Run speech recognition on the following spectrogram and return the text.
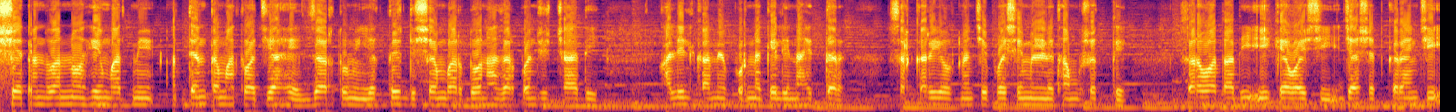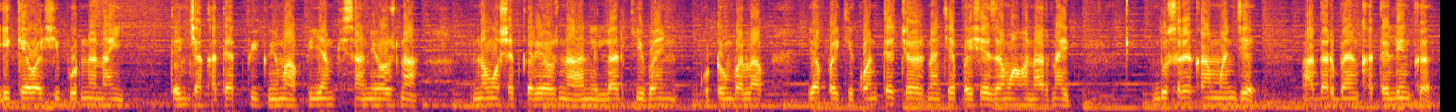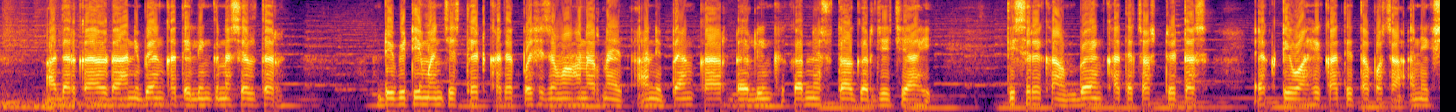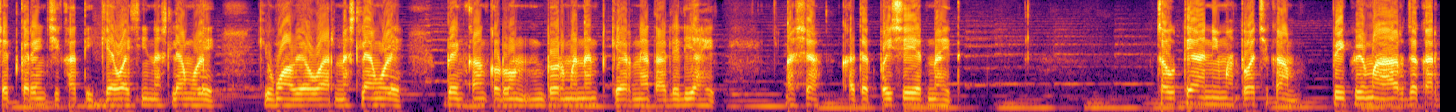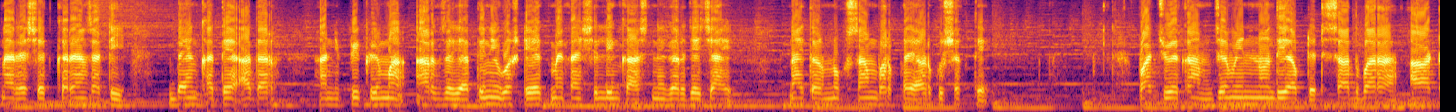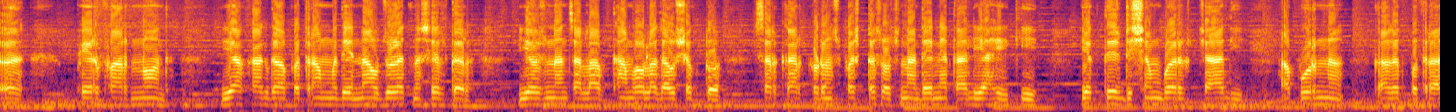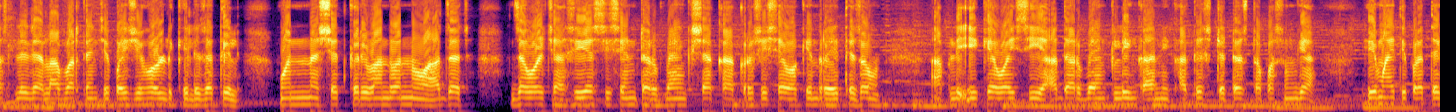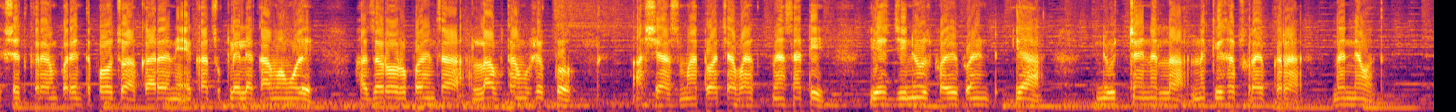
शेतबांधवांनो ही बातमी अत्यंत महत्त्वाची आहे. जर तुम्ही एकतीस डिसेंबर दोन हजार पंचवीसच्या आधी खालील कामे पूर्ण केली नाहीत तर सरकारी योजनांचे पैसे मिळणे थांबू शकते. सर्वात आधी ई के वाय सी ज्या शेतकऱ्यांची ई के वाय सी पूर्ण नाही त्यांच्या खात्यात पीक विमा पी एम किसान योजना नमो शेतकरी योजना आणि लाडकी बहीण कुटुंब लाभ यापैकी कोणत्याच योजनांचे पैसे जमा होणार नाहीत. दुसरे काम म्हणजे आधार बँक खाते लिंक आधार कार्ड आणि बँक खाते लिंक नसेल तर डी बी टी म्हणजेच थेट खात्यात पैसे जमा होणार नाहीत आणि बँक कार्ड लिंक करणेसुद्धा गरजेचे आहे. तिसरे काम बँक खात्याचा स्टेटस ॲक्टिव्ह आहे का ते तपासा अनेक शेतकऱ्यांची खाती के वाय सी नसल्यामुळे किंवा व्यवहार नसल्यामुळे बँकांकडून डोरमनंट करण्यात आलेली आहेत अशा खात्यात पैसे येत नाहीत. चौथे आणि महत्त्वाचे काम पीक विमा अर्ज करणाऱ्या शेतकऱ्यांसाठी बँक खाते आधार आणि पीक विमा अर्ज या तिन्ही गोष्टी एकमेकांशी लिंक असणे गरजेचे आहे. नाहीतर नुकसान भरपाई अडकू शकते. पाचवे काम जमीन नोंदी अपडेट सात बारा आठ अ फेरफार नोंद. या कागदपत्रांमध्ये नाव जुळत नसेल तर योजनांचा लाभ थांबवला जाऊ शकतो. सरकारकडून स्पष्ट सूचना देण्यात आली आहे की एकतीस डिसेंबरच्या आधी अपूर्ण कागदपत्र असलेल्या लाभार्थ्यांचे पैसे होल्ड केले जातील. म्हणूनच शेतकरी बांधवांनो आजच जवळच्या C S C centre bank शाखा कृषी सेवा केंद्र येथे जाऊन आपली E K Y C Aadhaar bank link आणि खाते स्टेटस तपासून घ्या. ही माहिती प्रत्येक शेतकऱ्यांपर्यंत पोहोचवा कारण एका चुकलेल्या कामामुळे हजारो रुपयांचा लाभ थांबू शकतो. अशाच महत्त्वाच्या बातम्यासाठी S G news five point या न्यूज चॅनलला नक्की सबस्क्राईब करा. धन्यवाद.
